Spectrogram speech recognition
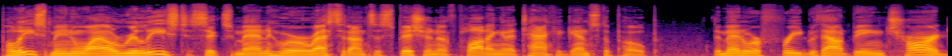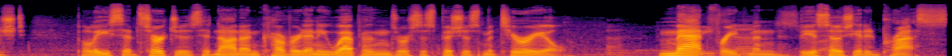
Police, meanwhile, released six men who were arrested on suspicion of plotting an attack against the Pope. The men were freed without being charged. Police said searches had not uncovered any weapons or suspicious material. Matt Friedman, The Associated Press.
